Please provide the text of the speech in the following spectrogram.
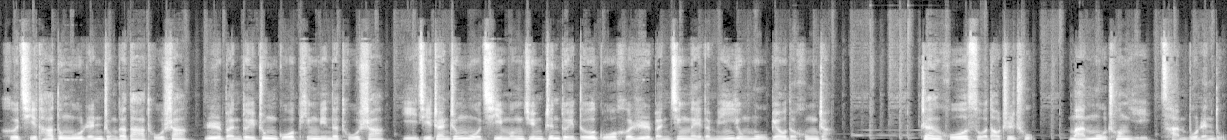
和其他东欧人种的大屠杀，日本对中国平民的屠杀，以及战争末期盟军针对德国和日本境内的民用目标的轰炸。战火所到之处，满目疮痍，惨不忍睹，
